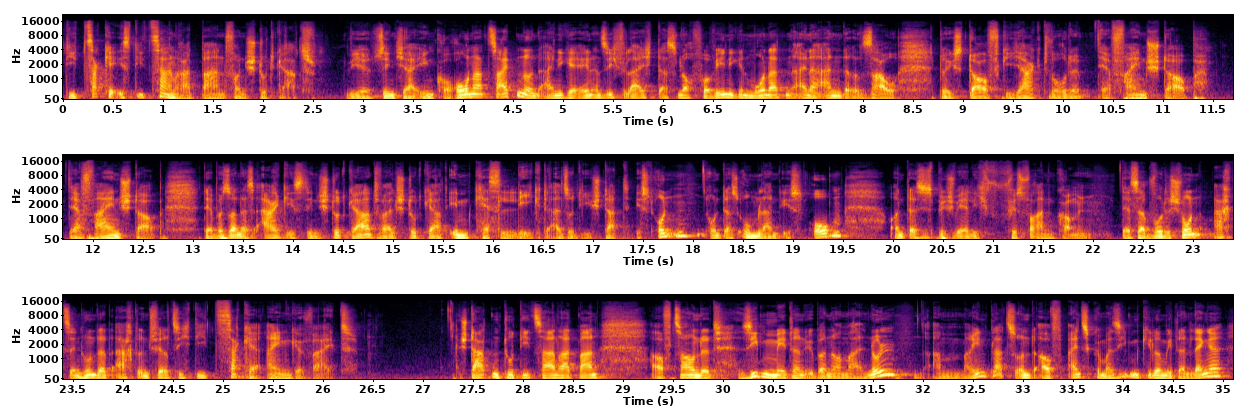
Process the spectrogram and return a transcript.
Die Zacke ist die Zahnradbahn von Stuttgart. Wir sind ja in Corona-Zeiten und einige erinnern sich vielleicht, dass noch vor wenigen Monaten eine andere Sau durchs Dorf gejagt wurde, der Feinstaub. Der Feinstaub, der besonders arg ist in Stuttgart, weil Stuttgart im Kessel liegt. Also die Stadt ist unten und das Umland ist oben und das ist beschwerlich fürs Vorankommen. Deshalb wurde schon 1848 die Zacke eingeweiht. Starten tut die Zahnradbahn auf 207 Metern über Normal Null am Marienplatz und auf 1,7 Kilometern Länge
